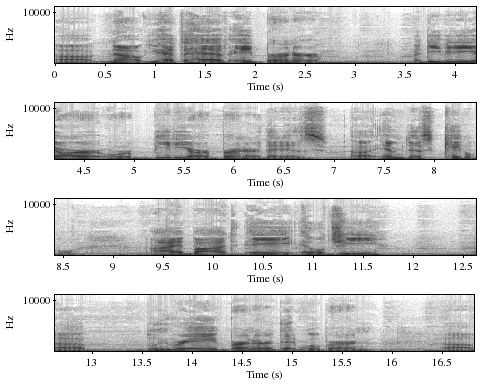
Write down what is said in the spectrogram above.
Uh, now you have to have a burner, a DVD-R or BDR burner that is uh, M-Disc capable. I bought a LG uh, Blu-ray burner that will burn uh,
